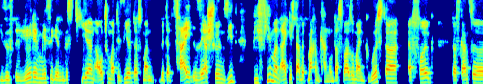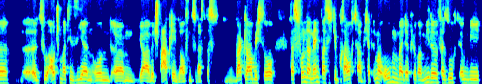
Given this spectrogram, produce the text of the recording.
dieses regelmäßige Investieren automatisiert, dass man mit der Zeit sehr schön sieht, wie viel man eigentlich damit machen kann. Und das war so mein größter Erfolg, das Ganze äh, zu automatisieren und ähm, ja, mit Sparplänen laufen zu lassen. Das war, glaube ich, so das Fundament, was ich gebraucht habe. Ich habe immer oben bei der Pyramide versucht, irgendwie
